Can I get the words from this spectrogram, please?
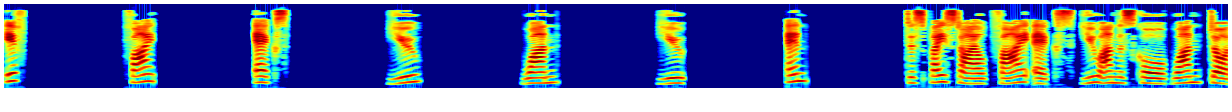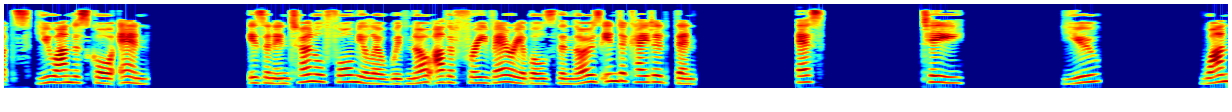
if phi x u 1 u n display style phi x u underscore 1 dots u underscore n is an internal formula with no other free variables than those indicated then s t u 1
